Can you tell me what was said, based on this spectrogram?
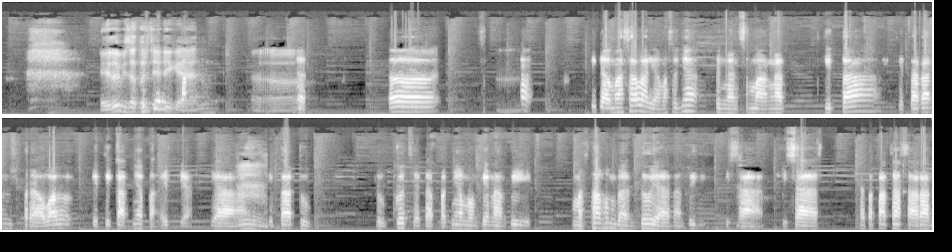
ya, itu bisa terjadi kan? Uh, uh, hmm. tidak masalah ya maksudnya dengan semangat kita kita kan berawal etikatnya baik ya. Ya hmm. kita dugut ya dapatnya mungkin nanti semesta membantu ya nanti bisa bisa tepat sasaran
